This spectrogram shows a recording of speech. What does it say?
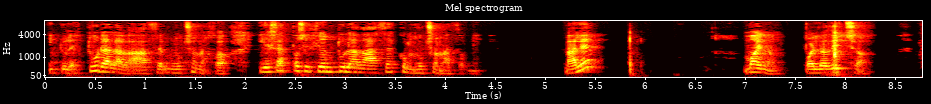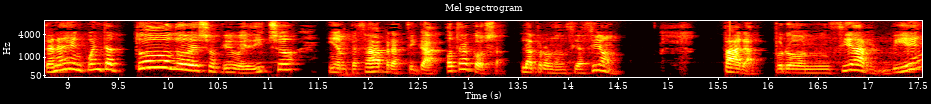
y tu lectura la vas a hacer mucho mejor. Y esa exposición tú la vas a hacer con mucho más dominio. ¿Vale? Bueno, pues lo dicho. Tened en cuenta todo eso que os he dicho y empezad a practicar. Otra cosa, la pronunciación. Para pronunciar bien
